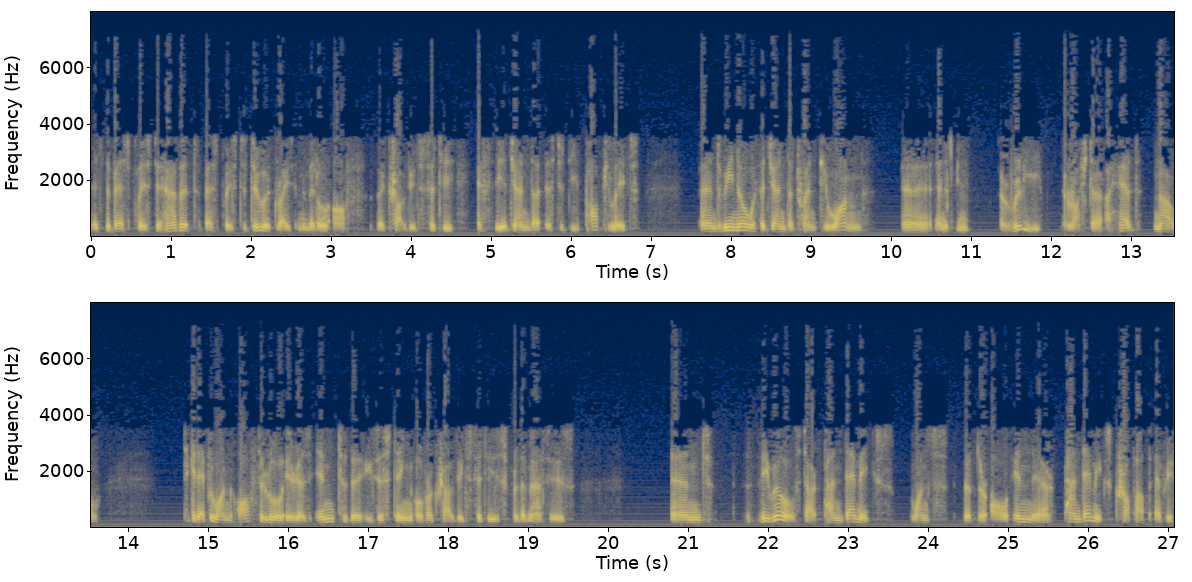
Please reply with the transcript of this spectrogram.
It's the best place to have it, the best place to do it, right in the middle of the crowded city, if the agenda is to depopulate. And we know with Agenda 21, uh, and it's been really rushed ahead now, to get everyone off the rural areas into the existing overcrowded cities for the masses. And they will start pandemics once that they're all in there. Pandemics crop up every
